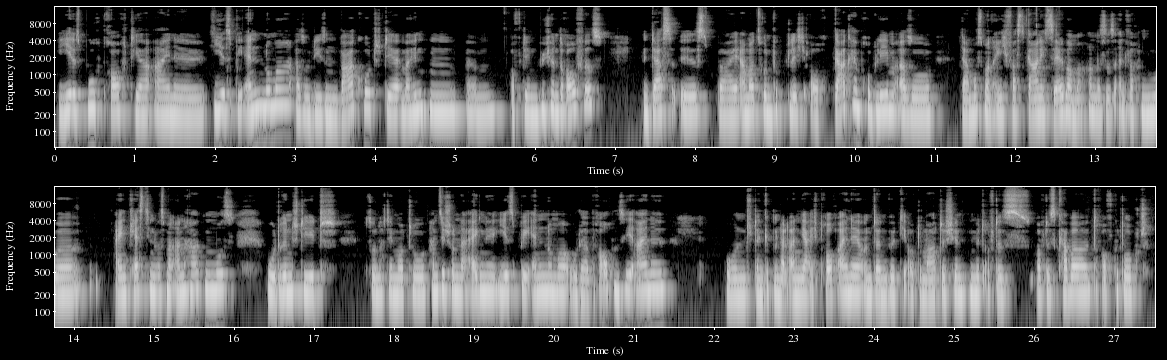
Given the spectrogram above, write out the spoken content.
Jedes Buch braucht ja eine ISBN-Nummer, also diesen Barcode, der immer hinten ähm, auf den Büchern drauf ist. Das ist bei Amazon wirklich auch gar kein Problem. Also da muss man eigentlich fast gar nicht selber machen. Das ist einfach nur ein Kästchen, was man anhaken muss, wo drin steht, so nach dem Motto, haben Sie schon eine eigene ISBN-Nummer oder brauchen Sie eine? Und dann gibt man halt an, ja, ich brauche eine und dann wird die automatisch hinten mit auf das, auf das Cover drauf gedruckt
